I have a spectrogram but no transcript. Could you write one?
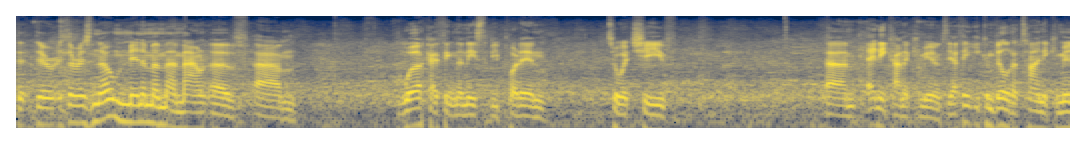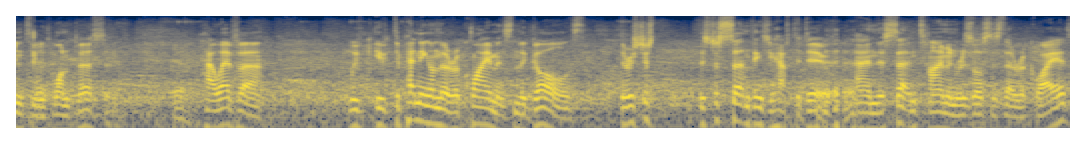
th- there there is no minimum amount of um, work I think that needs to be put in to achieve um, any kind of community. I think you can build a tiny community with one person. Yeah. However, depending on the requirements and the goals, there is just there's just certain things you have to do, and there's certain time and resources that are required,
